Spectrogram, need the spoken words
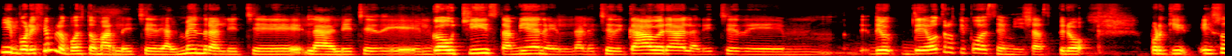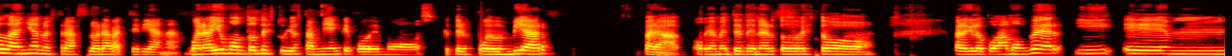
Y por ejemplo, puedes tomar leche de almendra, leche, la leche del goat cheese también, la leche de cabra, la leche de, de, de otro tipo de semillas, pero porque eso daña nuestra flora bacteriana. Bueno, hay un montón de estudios también que podemos, que te los puedo enviar para obviamente tener todo esto para que lo podamos ver. Y em,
